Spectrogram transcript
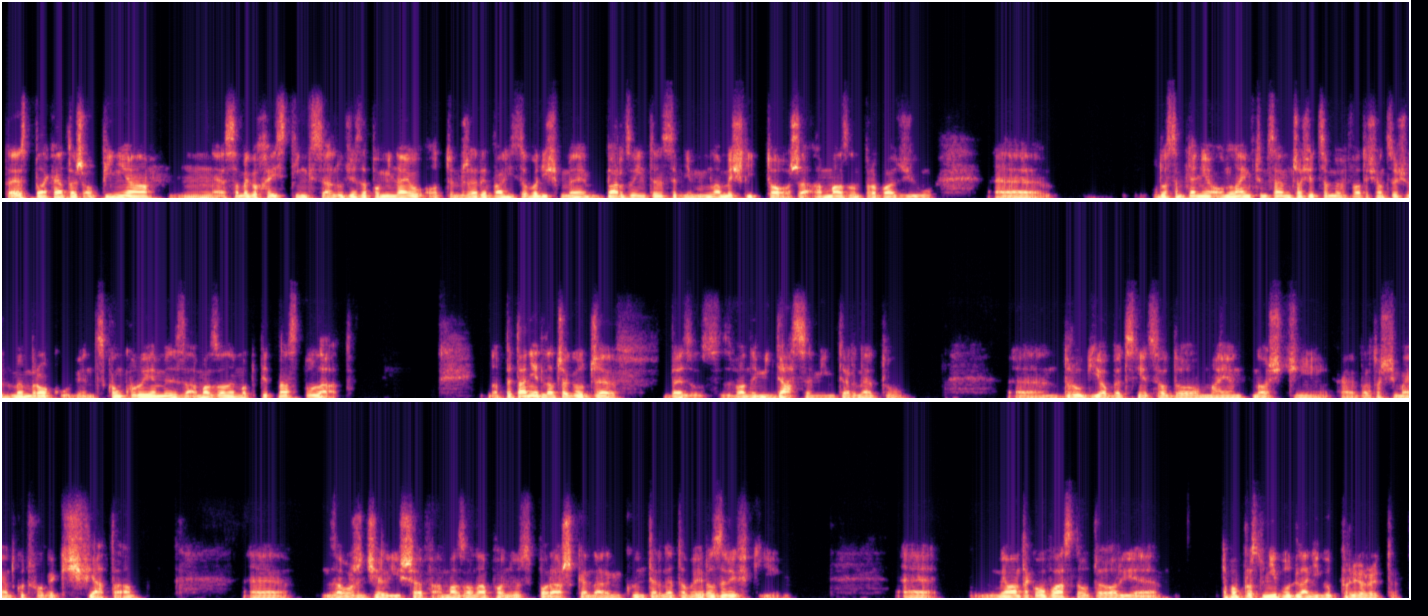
To jest taka też opinia mm, samego Hastingsa. Ludzie zapominają o tym, że rywalizowaliśmy bardzo intensywnie. Mam na myśli to, że Amazon prowadził e, udostępnianie online w tym samym czasie, co my w 2007 roku, więc konkurujemy z Amazonem od 15 lat. No pytanie, dlaczego Jeff Bezos, zwany Midasem internetu, e, drugi obecnie co do majątności, e, wartości majątku człowiek świata, E, założyciel i szef Amazona poniósł porażkę na rynku internetowej rozrywki. Miałam taką własną teorię. To po prostu nie był dla niego priorytet.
